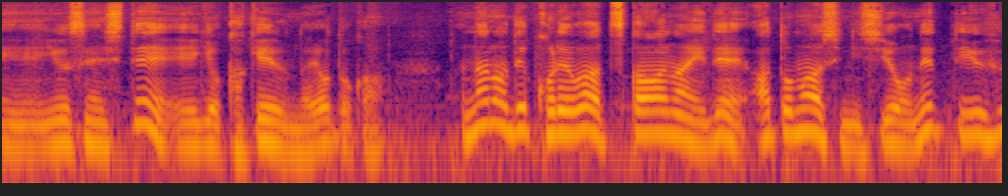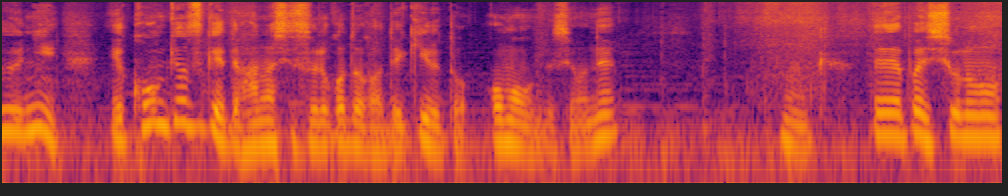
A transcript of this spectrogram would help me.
え優先して営業かけるんだよとかなのでこれは使わないで後回しにしようねっていうふうに根拠づけて話することができると思うんですよね。うん、でやっぱりその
